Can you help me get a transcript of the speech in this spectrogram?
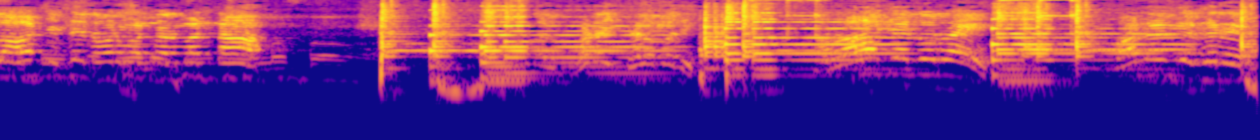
தவறாமல் ஆட்சி செய்தவர் மன்னர் மன்னா. படை தளபதி ராஜதுரை வணங்குகிறேன்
